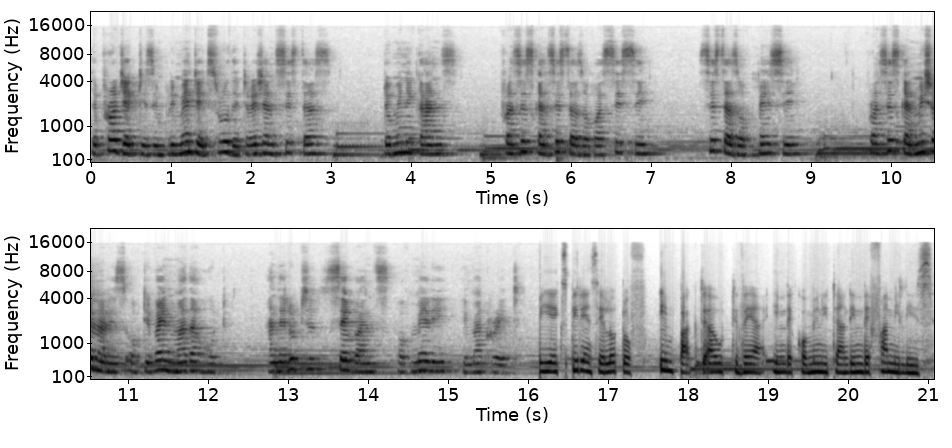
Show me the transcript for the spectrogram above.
The project is implemented through the Teresian Sisters, Dominicans, Franciscan Sisters of Assisi, Sisters of Mercy, Franciscan Missionaries of Divine Motherhood, and the Little Servants of Mary Immaculate. We experience a lot of impact out there in the community and in the families.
